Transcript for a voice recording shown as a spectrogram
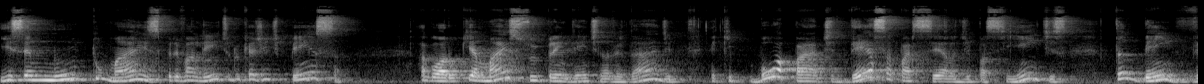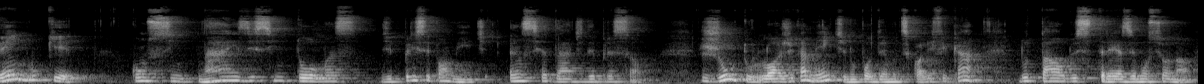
Isso é muito mais prevalente do que a gente pensa. Agora, o que é mais surpreendente, na verdade, é que boa parte dessa parcela de pacientes também vem o quê? Com sinais e sintomas de principalmente ansiedade e depressão. Junto, logicamente, não podemos desqualificar, do tal do estresse emocional,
